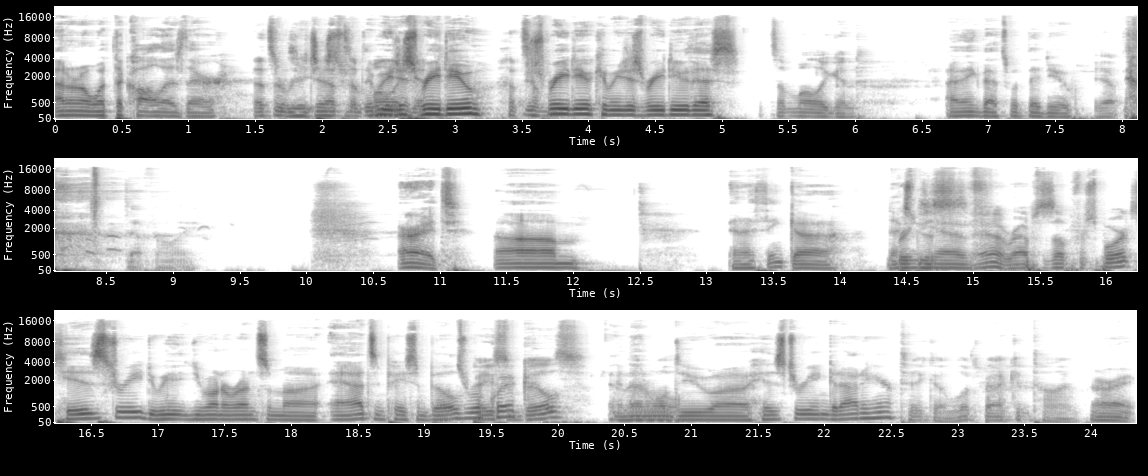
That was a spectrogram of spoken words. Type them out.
I don't know what the call is there. That's a re- just that's a did we just redo? That's just a- redo? Can we just redo this? It's a mulligan. I think that's what they do. Yep. Definitely. All right. Um, and I think uh, next Brings we us, have yeah, wraps us up for sports. history. Do we? Do you want to run some uh, ads and pay some bills real Pay quick? some bills, and, then, we'll, do uh, history and get out of here. take a look back in time. All right.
